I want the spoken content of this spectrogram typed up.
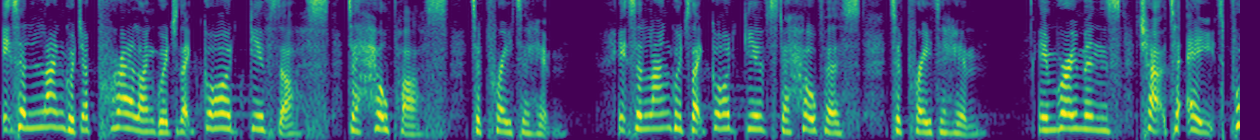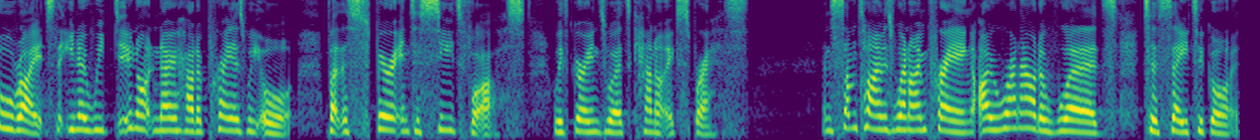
it's a language, a prayer language that God gives us to help us to pray to Him. It's a language that God gives to help us to pray to Him. In Romans chapter 8, Paul writes that, you know, we do not know how to pray as we ought, but the Spirit intercedes for us with groans words cannot express. And sometimes when I'm praying, I run out of words to say to God.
